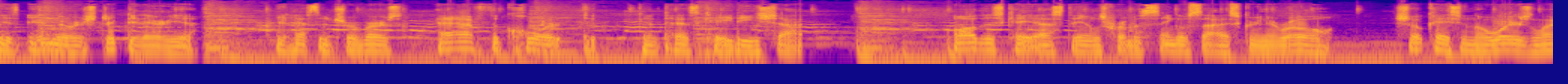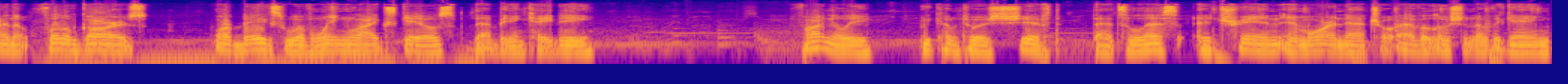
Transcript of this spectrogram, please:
is in the restricted area and has to traverse half the court to contest KD's shot. All this chaos stems from a single side screen and roll showcasing the Warriors lineup full of guards or bigs with wing-like skills, that being KD. Finally, we come to a shift that's less a trend and more a natural evolution of the game.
